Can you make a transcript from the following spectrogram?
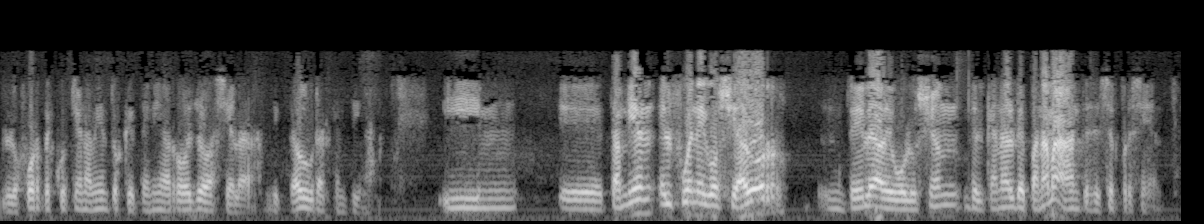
los fuertes cuestionamientos que tenía Rollo hacia la dictadura argentina. Y eh, también él fue negociador de la devolución del canal de Panamá antes de ser presidente.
